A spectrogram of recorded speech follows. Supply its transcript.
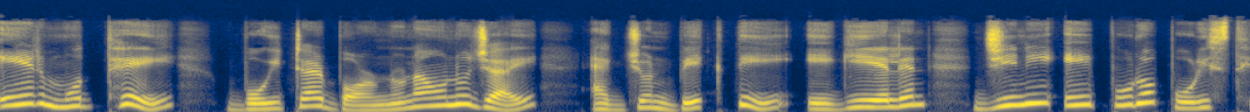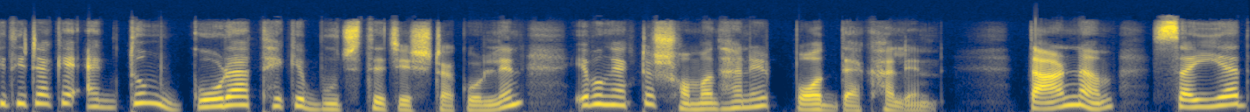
এর মধ্যেই বইটার বর্ণনা অনুযায়ী একজন ব্যক্তি এগিয়ে এলেন যিনি এই পুরো পরিস্থিতিটাকে একদম গোড়া থেকে বুঝতে চেষ্টা করলেন এবং একটা সমাধানের পথ দেখালেন। তার নাম সৈয়দ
